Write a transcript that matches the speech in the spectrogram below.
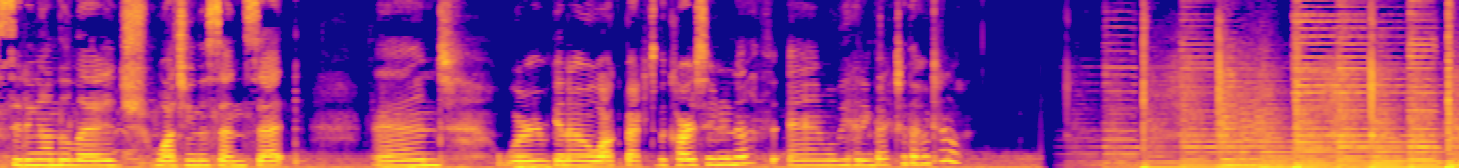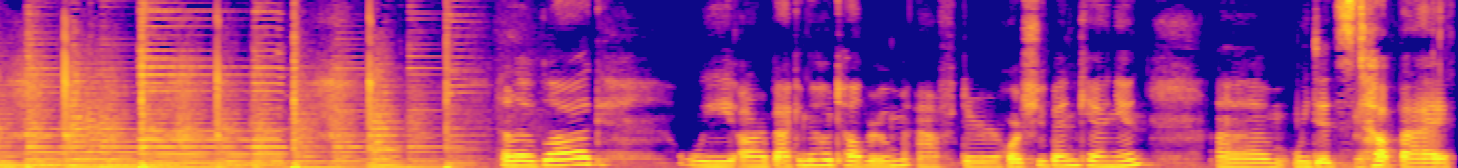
sitting on the ledge, watching the sunset, and we're gonna walk back to the car soon enough and we'll be heading back to the hotel. Hello vlog. We are back in the hotel room after Horseshoe Bend Canyon. Um, we did stop by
